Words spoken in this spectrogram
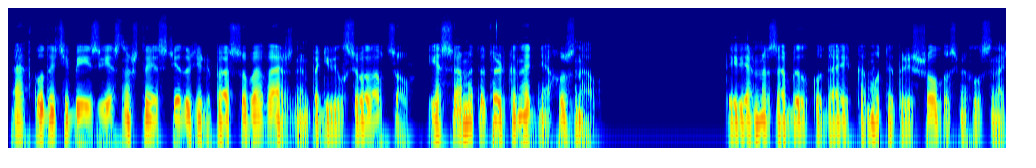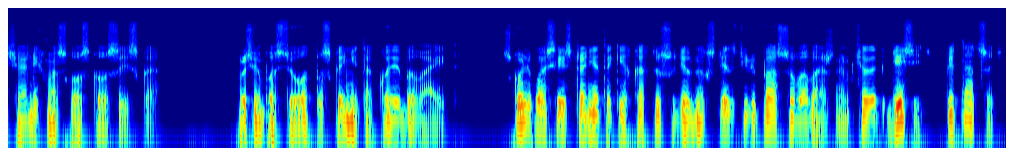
«Откуда тебе известно, что я следователь по особо важным?» — подивился Воловцов. «Я сам это только на днях узнал». «Ты верно забыл, куда и к кому ты пришел», — усмехнулся начальник московского сыска. Впрочем, после отпуска не такое бывает. Сколько во всей стране таких, как ты, судебных следователей по особо важным? Человек десять? Пятнадцать?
